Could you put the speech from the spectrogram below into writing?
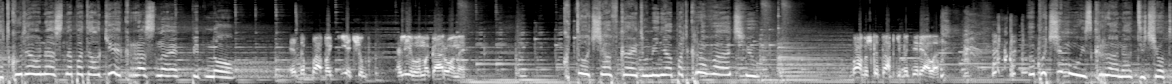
откуда у нас на потолке красное пятно? Это папа кетчуп лил на макароны. Кто чавкает у меня под кроватью? Бабушка тапки потеряла. А почему из крана течет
